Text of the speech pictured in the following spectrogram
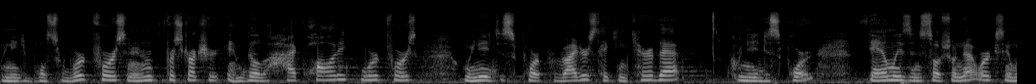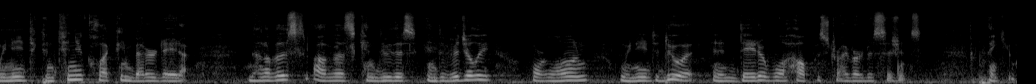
We need to bolster workforce and infrastructure and build a high-quality workforce. We need to support providers taking care of that. We need to support families and social networks, and we need to continue collecting better data. None of us, of us can do this individually or alone. We need to do it, and data will help us drive our decisions. Thank you.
